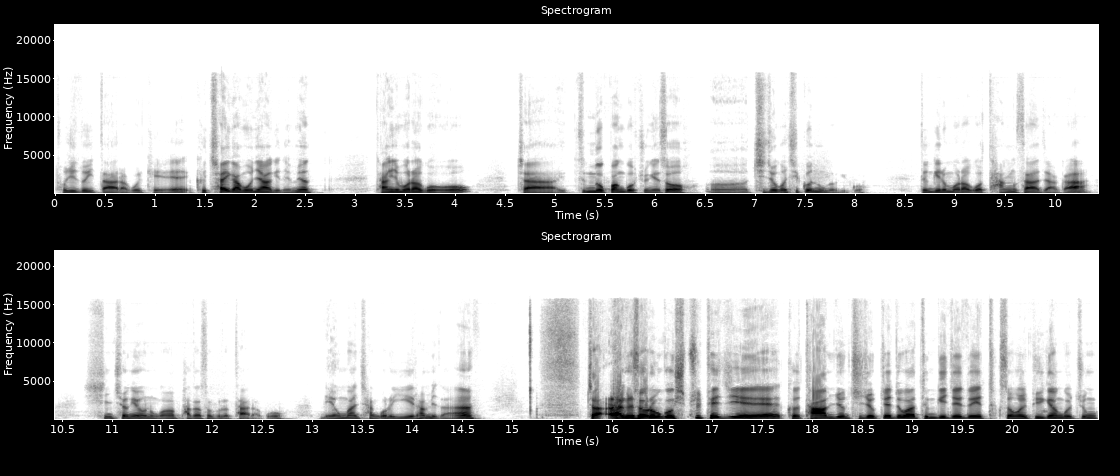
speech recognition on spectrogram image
토지도 있다라고 이렇게 그 차이가 뭐냐 하게 되면 당연히 뭐라고 자, 등록 방법 중에서 어, 지적은 직권 등록이고 등기는 뭐라고 당사자가 신청해 오는 것만 받아서 그렇다라고 내용만 참고로 이해를 합니다. 자, 그래서 여러분 그 17페이지에 그 다음 중 지적제도와 등기제도의 특성을 비교한 것 중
